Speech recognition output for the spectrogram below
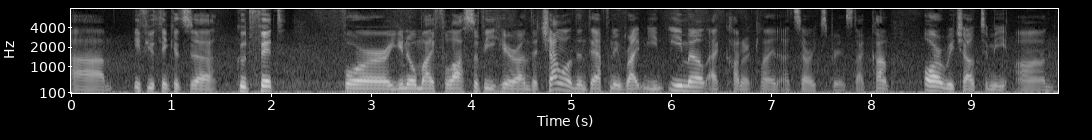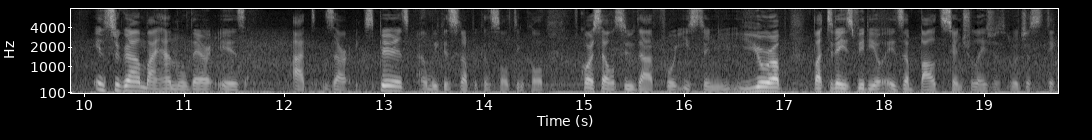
um, if you think it's a good fit for you know my philosophy here on the channel, then definitely write me an email at connorklein at zarexperience.com or reach out to me on Instagram. My handle there is at Zara Experience and we can set up a consulting call. Of course, I will do that for Eastern Europe, but today's video is about Central Asia, so we'll just stick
